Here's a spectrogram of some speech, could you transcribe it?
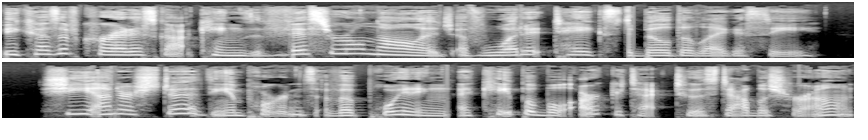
Because of Coretta Scott King's visceral knowledge of what it takes to build a legacy, she understood the importance of appointing a capable architect to establish her own.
